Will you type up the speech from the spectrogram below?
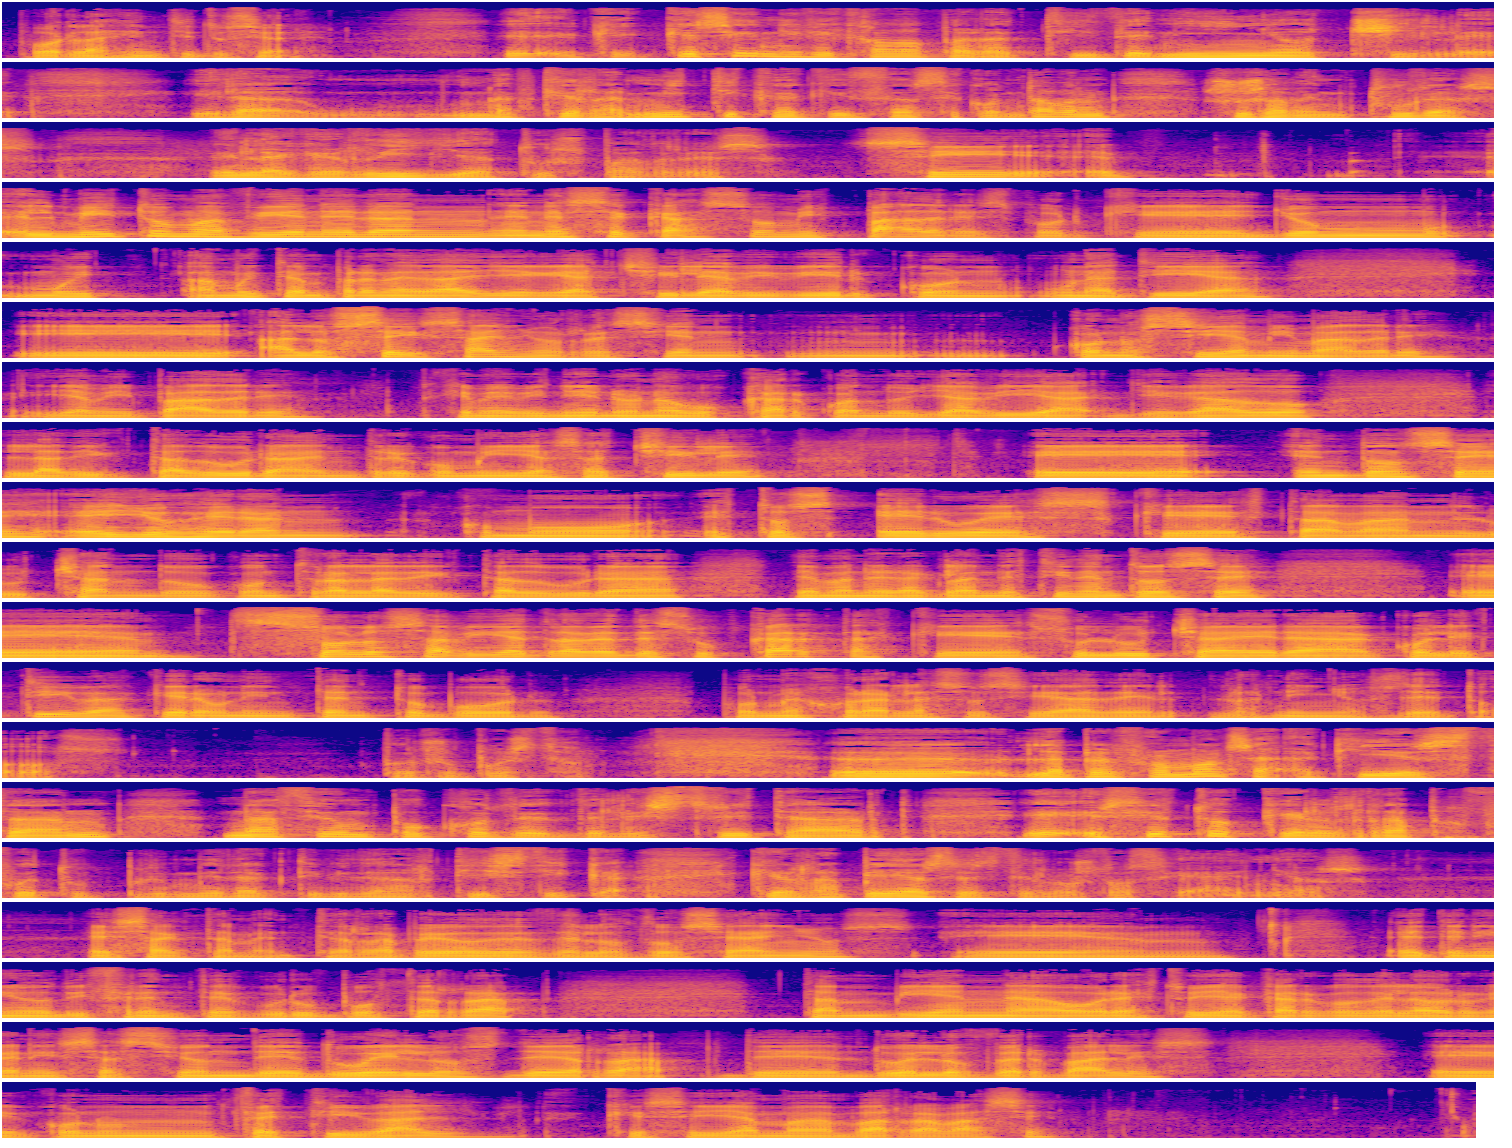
por las instituciones. Eh, ¿Qué, ¿Qué, significaba para ti de niño Chile? ¿Era una tierra mítica quizás? ¿Se contaban sus aventuras en la guerrilla tus padres? Sí, eh, el mito más bien eran en ese caso mis padres, porque yo muy, a muy temprana edad llegué a Chile a vivir con una tía y a los seis años recién mm, conocí a mi madre y a mi padre, que me vinieron a buscar cuando ya había llegado la dictadura, entre comillas, a Chile. Eh, entonces ellos eran como estos héroes que estaban luchando contra la dictadura de manera clandestina. Entonces, eh, solo sabía a través de sus cartas que su lucha era colectiva, que era un intento por, por mejorar la sociedad de los niños de todos. Por supuesto. Uh, la performance Aquí están nace un poco de, del street art. Eh, es cierto que el rap fue tu primera actividad artística, que rapeas desde los 12 años. Exactamente, rapeo desde los 12 años. Eh, he tenido diferentes grupos de rap. También ahora estoy a cargo de la organización de duelos de rap, de duelos verbales, eh, con un festival que se llama Barra Base.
